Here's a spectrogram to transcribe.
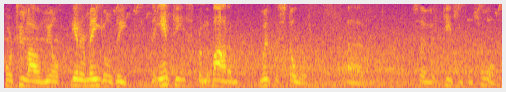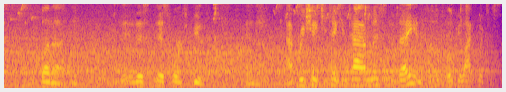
for too long, we'll intermingle the, the empties from the bottom with the store uh, so it keeps them from swarming. But uh, this this works beautiful. And uh, I appreciate you taking time to listen today, and hope, hope you like what you see.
